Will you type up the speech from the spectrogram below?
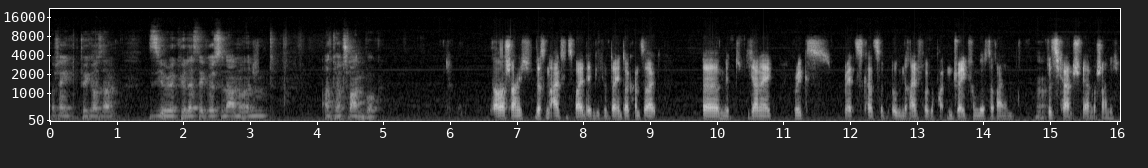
wahrscheinlich durchaus sagen, Zero Killer ist der größte Name und Anton Schwanenburg. Ja, wahrscheinlich, das sind 1 und 2, denke ich, und dahinter kannst du halt äh, mit Janek, Briggs, Reds kannst du irgendeine Reihenfolge packen, Drake von mir ist da rein und ja. wird sich keiner beschweren wahrscheinlich.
